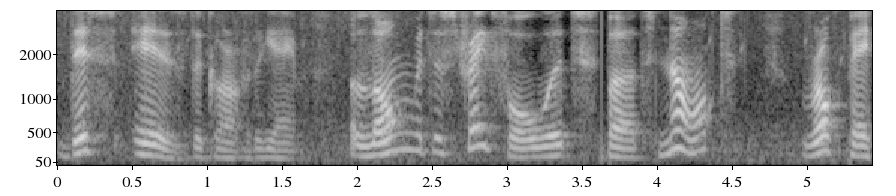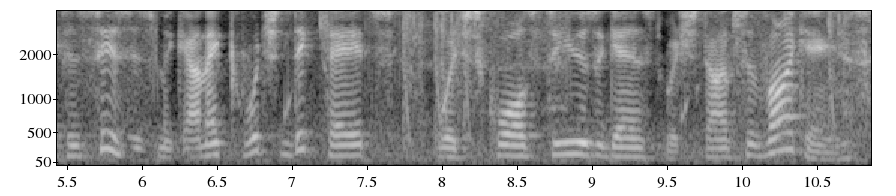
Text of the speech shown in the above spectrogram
This is the core of the game, along with the straightforward, but not, rock paper scissors mechanic which dictates which squads to use against which types of vikings.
